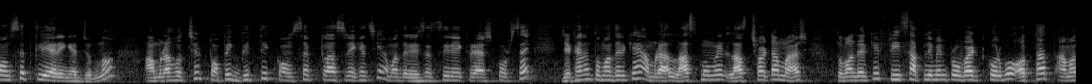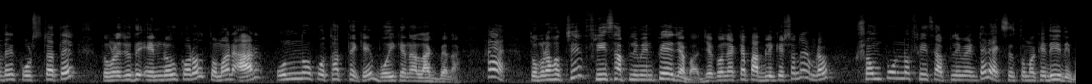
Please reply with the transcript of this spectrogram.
কনসেপ্ট ক্লিয়ারিংয়ের জন্য আমরা হচ্ছে টপিক ভিত্তিক কনসেপ্ট ক্লাস রেখেছি, আমাদের এসএসসির এই ক্র্যাশ কোর্সে যেখানে তোমাদেরকে আমরা লাস্ট মোমেন্ট লাস্ট ছয়টা মাস তোমাদেরকে ফ্রি সাপ্লিমেন্ট প্রোভাইড করব। অর্থাৎ আমাদের কোর্সটাতে তোমরা যদি এনরোল করো, তোমার আর অন্য কোথার থেকে বই কেনা লাগবে না। হ্যাঁ তোমরা হচ্ছে ফ্রি সাপ্লিমেন্ট পেয়ে যাবা। যে কোনো একটা পাবলিকেশনে আমরা সম্পূর্ণ ফ্রি সাপ্লিমেন্টের অ্যাক্সেস তোমাকে দিয়ে দিব।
